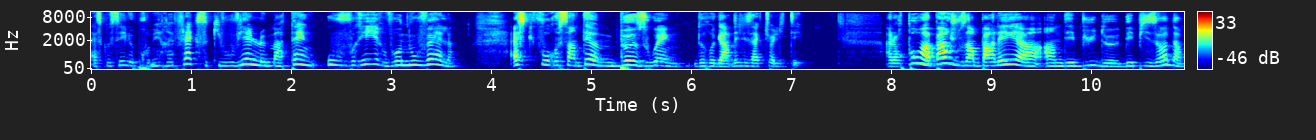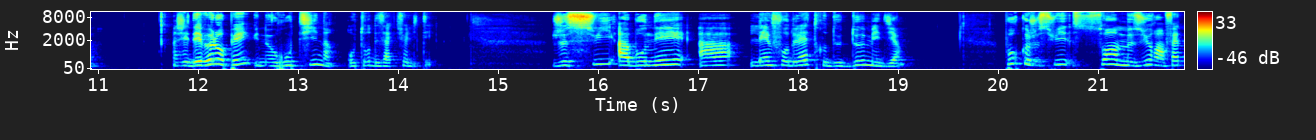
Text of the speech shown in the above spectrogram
est-ce que c'est le premier réflexe qui vous vient le matin, ouvrir vos nouvelles. Est-ce que vous ressentez un besoin de regarder les actualités? Alors pour ma part, je vous en parlais en début d'épisode, j'ai développé une routine autour des actualités. Je suis abonnée à l'info de lettres de deux médias pour que je sois en mesure en fait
